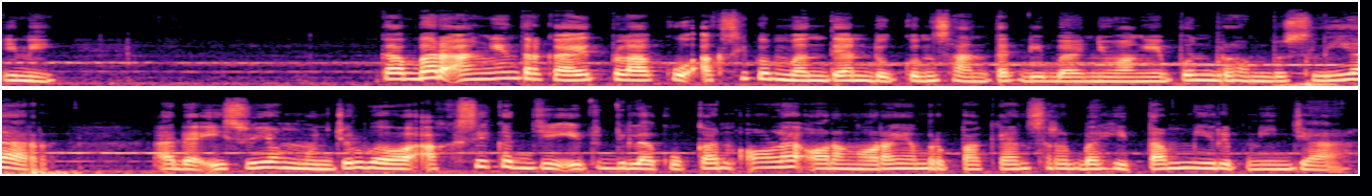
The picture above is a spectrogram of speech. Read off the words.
ini. Kabar angin terkait pelaku aksi pembantaian dukun santet di Banyuwangi pun berhembus liar ada isu yang muncul bahwa aksi keji itu dilakukan oleh orang-orang yang berpakaian serba hitam mirip ninja.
